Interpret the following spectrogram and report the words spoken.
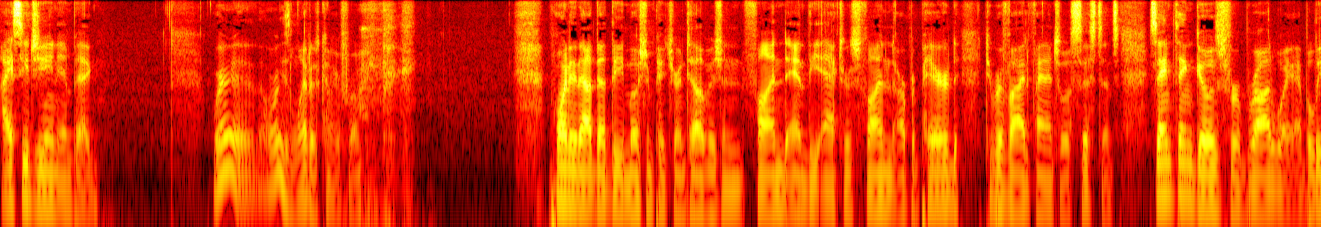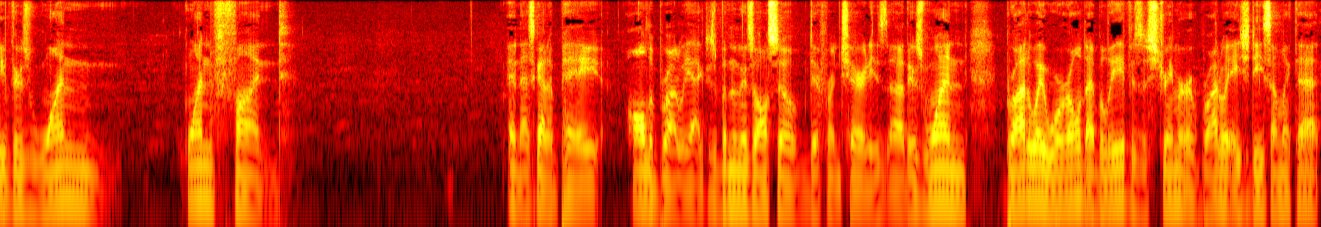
ICG and MPEG where, are these letters coming from pointed out that the Motion Picture and Television Fund and the Actors Fund are prepared to provide financial assistance. Same thing goes for Broadway. I believe there's one one fund and that's got to pay all the Broadway actors, but then there's also different charities. Uh, there's one Broadway World, I believe, is a streamer or Broadway HD, something like that.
